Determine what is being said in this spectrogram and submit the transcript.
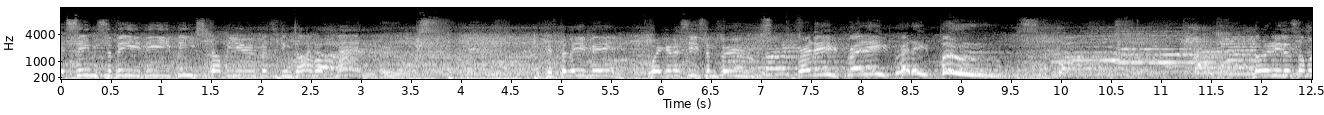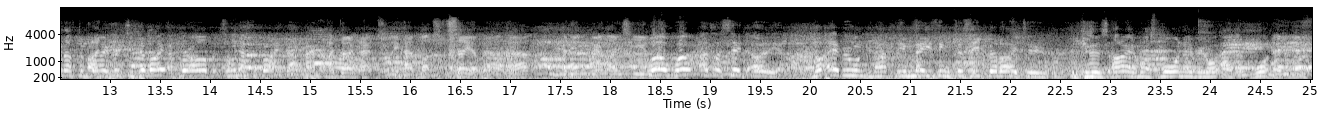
It seems to be the BCW visiting time of man boobs. Because believe me, we're going to see some boobs. Ready? Ready? Ready? Boobs! Not only does someone have to buy Richie Delight a bra, but someone has to buy that man. I don't actually have much to say about that. I didn't realise you. Well, well, as I said earlier, not everyone can have the amazing physique that I do because I must warn everyone. I don't warn everyone,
